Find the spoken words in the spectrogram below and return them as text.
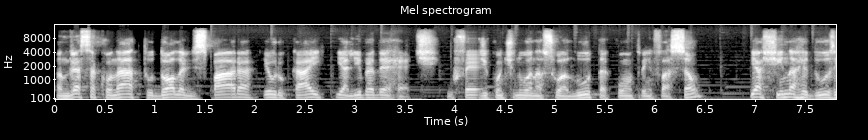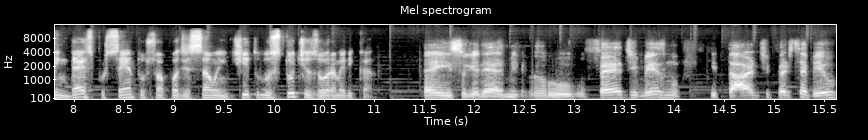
André Saconato, dólar dispara, euro cai e a libra derrete. O Fed continua na sua luta contra a inflação e a China reduz em 10% sua posição em títulos do Tesouro Americano. É isso, Guilherme. O, Fed, mesmo que tarde, percebeu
